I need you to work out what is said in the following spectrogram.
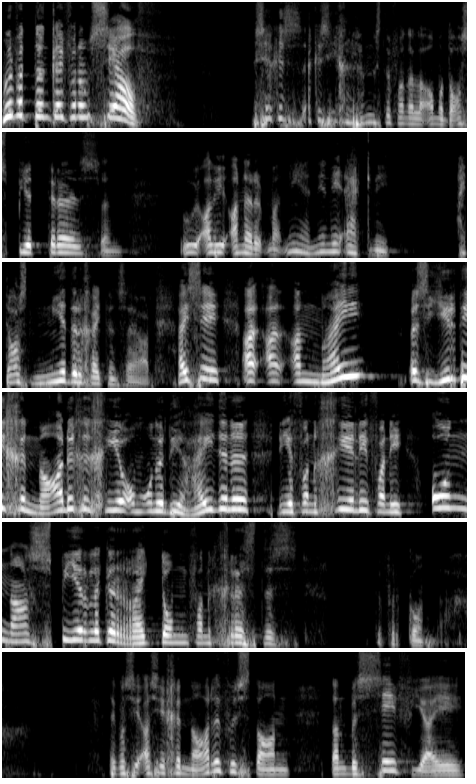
Hoor wat dink hy van homself? Sê ek is ek is die geringste van hulle almal. Daar's Petrus en hoe al die ander, maar nee, nee, nee ek nie. Hy daar's nederigheid in sy hart. Hy sê aan aan my is hierdie genade gegee om onder die heidene die evangelie van die onnaspeurlike rykdom van Christus te verkondig. Ek wil sê as jy genade verstaan, dan besef jy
